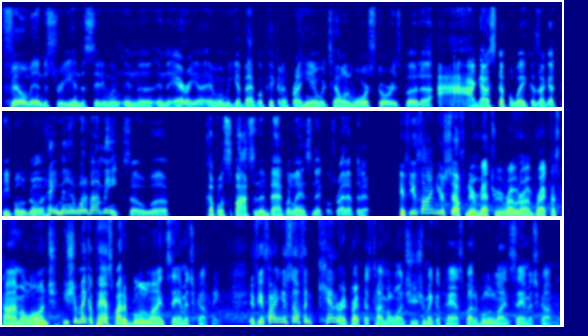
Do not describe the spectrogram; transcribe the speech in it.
film industry in the city in the in the area. And when we get back, we'll pick it up right here, and we're telling war stories. But uh, I, I got to step away because I got people who are going, "Hey, man, what about me?" So a uh, couple of spots, and then back with Lance Nichols right after that. If you find yourself near Metairie Road or on breakfast time or lunch, you should make a pass by the Blue Line Sandwich Company. If you find yourself in Kenner at breakfast time or lunch, you should make a pass by the Blue Line Sandwich Company.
